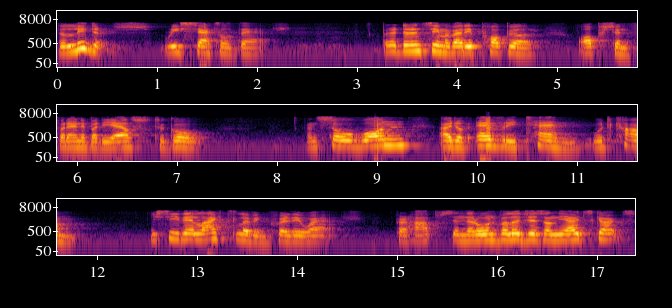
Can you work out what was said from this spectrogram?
The leaders resettled there. But it didn't seem a very popular option for anybody else to go. And so one out of every ten would come. You see, they liked living where they were perhaps, in their own villages on the outskirts.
